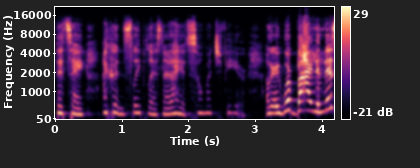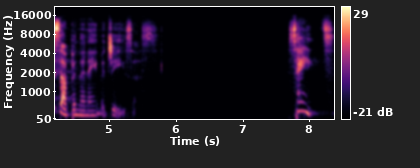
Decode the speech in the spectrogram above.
that say, I couldn't sleep last night. I had so much fear. Okay, we're binding this up in the name of Jesus. Saints,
